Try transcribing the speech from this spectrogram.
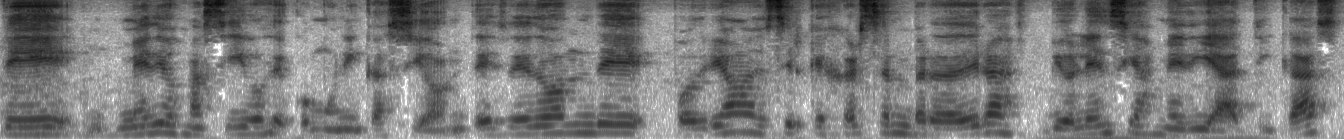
de medios masivos de comunicación, desde donde podríamos decir que ejercen verdaderas violencias mediáticas,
